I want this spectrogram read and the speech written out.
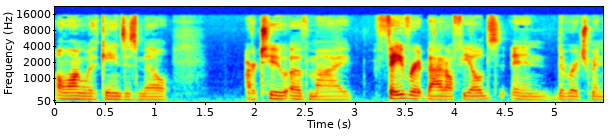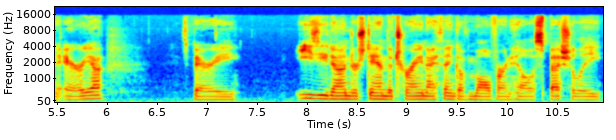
along with Gaines's Mill, are two of my favorite battlefields in the Richmond area. It's very easy to understand the terrain, I think, of Malvern Hill, especially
